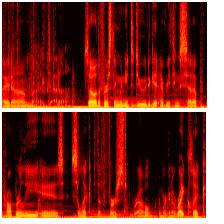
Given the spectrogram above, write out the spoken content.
item data. So the first thing we need to do to get everything set up properly is select the first row and we're going to right click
